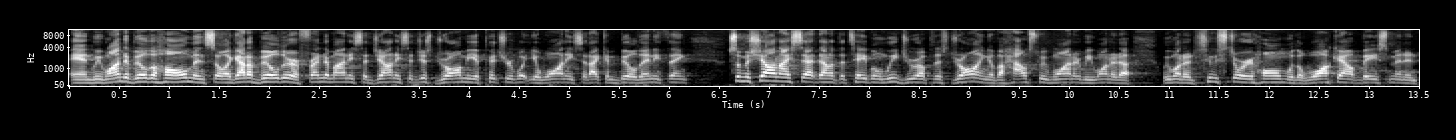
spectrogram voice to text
and we wanted to build a home. And so I got a builder, a friend of mine. He said, John, he said, just draw me a picture of what you want. He said, I can build anything. So Michelle and I sat down at the table and we drew up this drawing of a house we wanted. We wanted a, we wanted a two-story home with a walkout basement, and,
